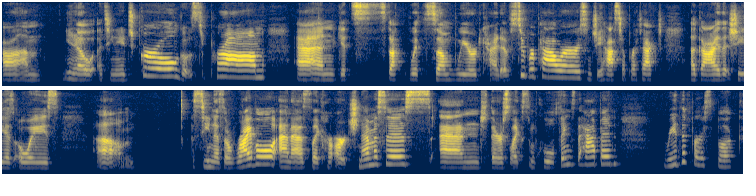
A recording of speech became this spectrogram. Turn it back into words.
um, you know, a teenage girl goes to prom and gets stuck with some weird kind of superpowers and she has to protect a guy that she has always um, seen as a rival and as like her arch nemesis and there's like some cool things that happen. Read the first book,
